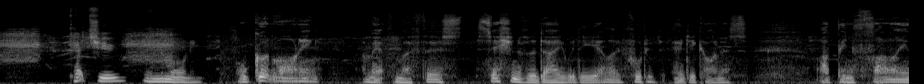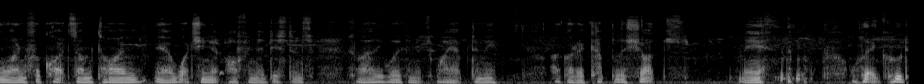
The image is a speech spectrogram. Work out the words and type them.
Catch you in the morning. Well, good morning. I'm out for my first session of the day with the yellow-footed antechinus. I've been following one for quite some time, watching it off in the distance, slowly working its way up to me. I got a couple of shots, man, all that good.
